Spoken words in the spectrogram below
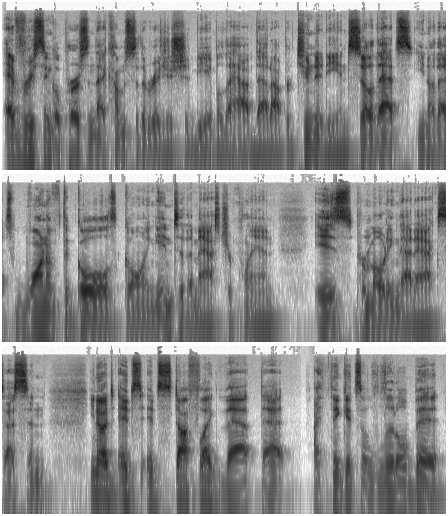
every single person that comes to the ridges should be able to have that opportunity. And so that's you know that's one of the goals going into the master plan is promoting that access. And you know it, it's it's stuff like that that I think it's a little bit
